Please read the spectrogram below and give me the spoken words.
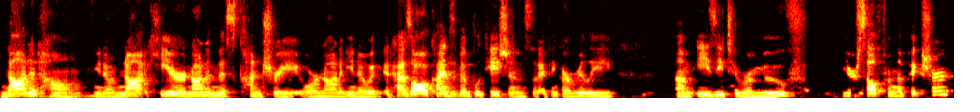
not at home, you know, not here, not in this country, or not, you know, it, it has all kinds of implications that I think are really um, easy to remove yourself from the picture.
